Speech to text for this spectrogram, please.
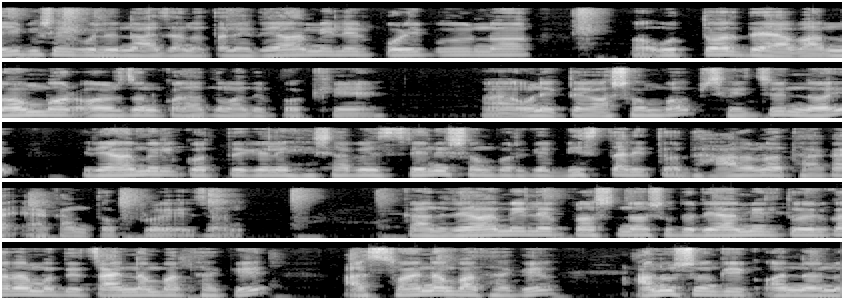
এই বিষয়গুলি না জানো, তাহলে রেওয়া মিলের পরিপূর্ণ উত্তর দেয়া বা নম্বর অর্জন করা তোমাদের পক্ষে অনেকটাই অসম্ভব। সেই জন্যই রেওয়া মিল করতে গেলে হিসাবের শ্রেণি সম্পর্কে বিস্তারিত ধারণা থাকা একান্ত প্রয়োজন। কারণ রেওয়া মিলের প্রশ্ন শুধু রেওয়া মিল তৈরি করার মধ্যে চার নাম্বার থাকে আর ছয় নাম্বার থাকে আনুষঙ্গিক অন্যান্য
